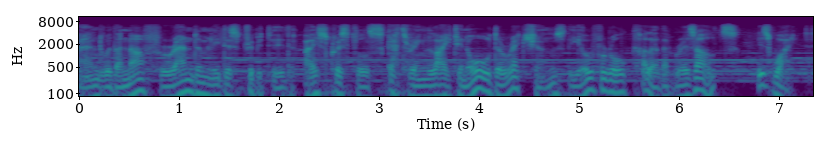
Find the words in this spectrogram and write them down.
And with enough randomly distributed ice crystals scattering light in all directions, the overall color that results is white.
